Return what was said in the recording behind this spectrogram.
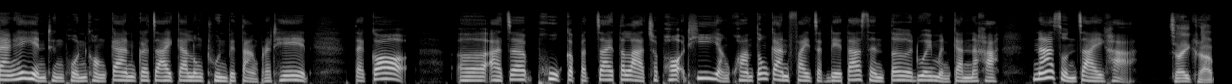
ดงให้เห็นถึงผลของการกระจายการลงทุนไปต่างประเทศ แต่ก็เอ่ออาจจะผูกกับปัจจัยตลาดเฉพาะที่อย่างความต้องการไฟจาก Data Center ด้วยเหมือนกันนะคะ น่าสนใจค่ะ ใช่ครับ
